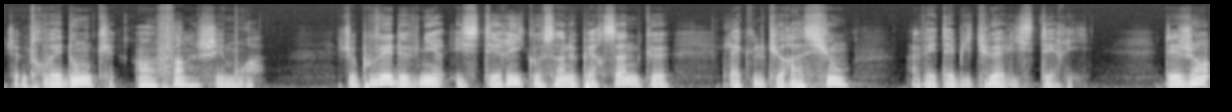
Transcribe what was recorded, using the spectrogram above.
Je me trouvais donc enfin chez moi. Je pouvais devenir hystérique au sein de personnes que l'acculturation avaient habitué à l'hystérie, des gens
